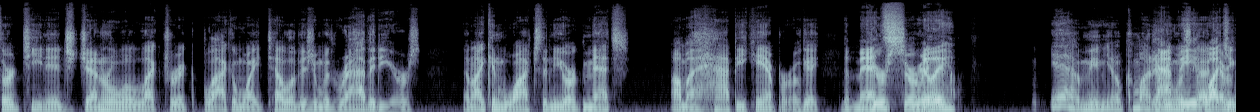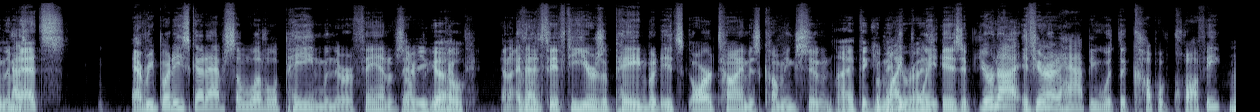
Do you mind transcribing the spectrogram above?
13-inch General Electric black and white television with rabbit ears, and I can watch the New York Mets, I'm a happy camper. Okay. The You're Mets, serving- really? Yeah, I mean, you know, come on. everyone's Happy got- watching the has- Mets? everybody's got to have some level of pain when they're a fan of something. There you go. Okay? And I've had 50 years of pain, but it's our time is coming soon. I think you But may my be right. point is, if you're not if you're not happy with the cup of coffee, hmm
